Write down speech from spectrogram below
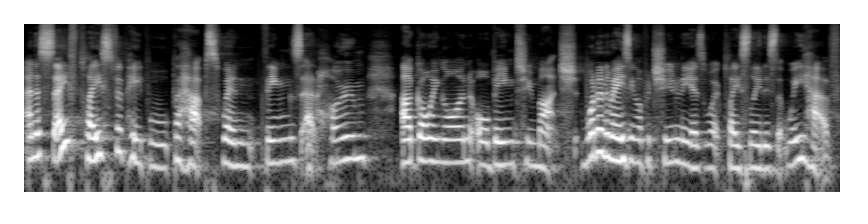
and a safe place for people, perhaps when things at home are going on or being too much. What an amazing opportunity as workplace leaders that we have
